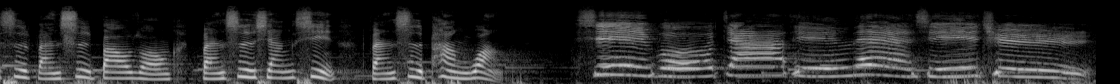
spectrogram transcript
是凡事包容，凡事相信，凡事盼望。幸福家庭练习曲。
